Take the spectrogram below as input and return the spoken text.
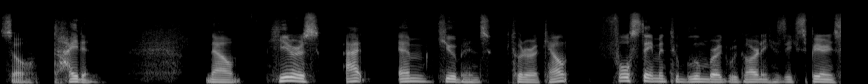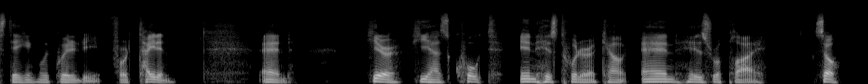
So Titan. Now, here's at M Cuban's Twitter account, full statement to Bloomberg regarding his experience taking liquidity for Titan. And here he has quote in his Twitter account and his reply. So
